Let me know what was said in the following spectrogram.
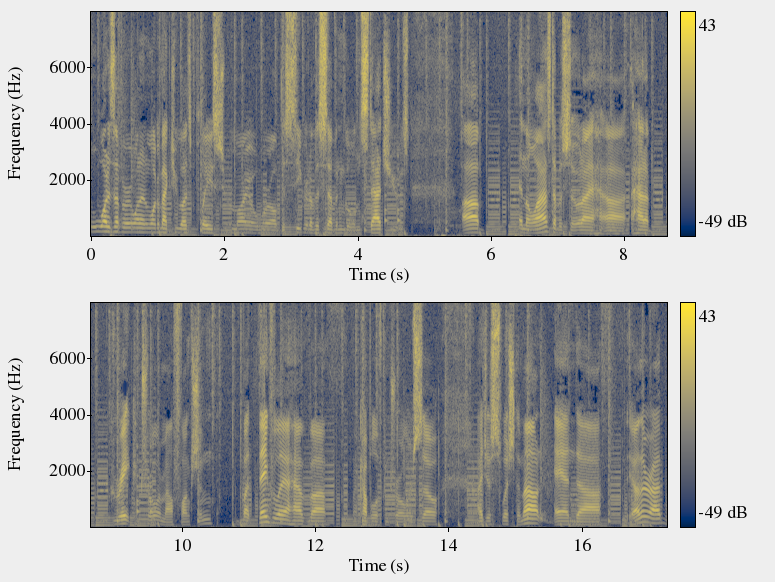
What is up everyone and welcome back to Let's Play Super Mario World, The Secret of the Seven Golden Statues. Uh, in the last episode I uh, had a great controller malfunction, but thankfully I have uh, a couple of controllers, so I just switched them out, and uh, the other I'm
